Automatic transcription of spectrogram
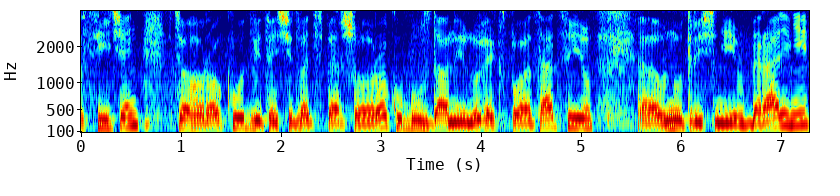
січень цього року, 2021 року, був зданий в експлуатацію е, внутрішні вбиральні.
